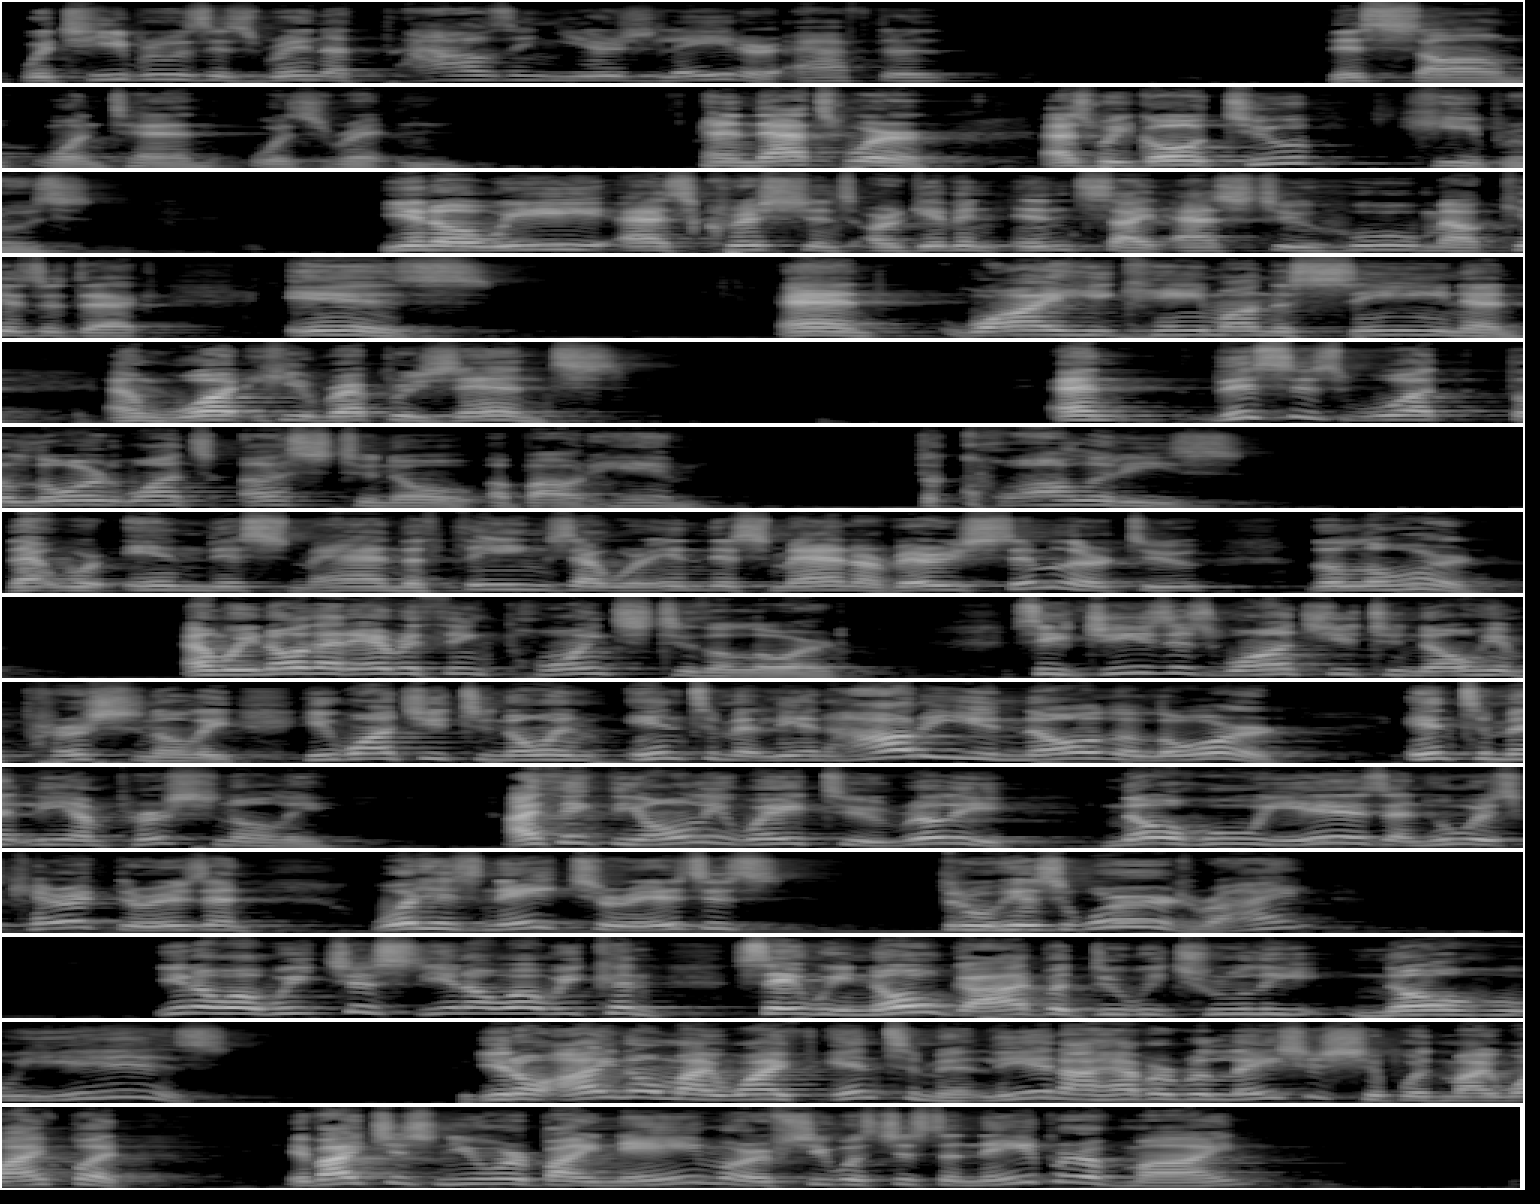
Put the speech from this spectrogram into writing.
which Hebrews is written a thousand years later after this Psalm 110 was written. And that's where, as we go to Hebrews, you know, we as Christians are given insight as to who Melchizedek is and why he came on the scene and and what he represents. And this is what the Lord wants us to know about him the qualities that were in this man, the things that were in this man are very similar to the Lord. And we know that everything points to the Lord. See, Jesus wants you to know him personally. He wants you to know him intimately. And how do you know the Lord intimately and personally? I think the only way to really know who he is and who his character is and what his nature is is through his word, right? You know what? We just, you know what? We can say we know God, but do we truly know who he is? You know, I know my wife intimately and I have a relationship with my wife, but if I just knew her by name or if she was just a neighbor of mine,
